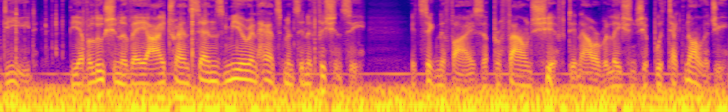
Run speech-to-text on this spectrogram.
Indeed, the evolution of AI transcends mere enhancements in efficiency. It signifies a profound shift in our relationship with technology,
